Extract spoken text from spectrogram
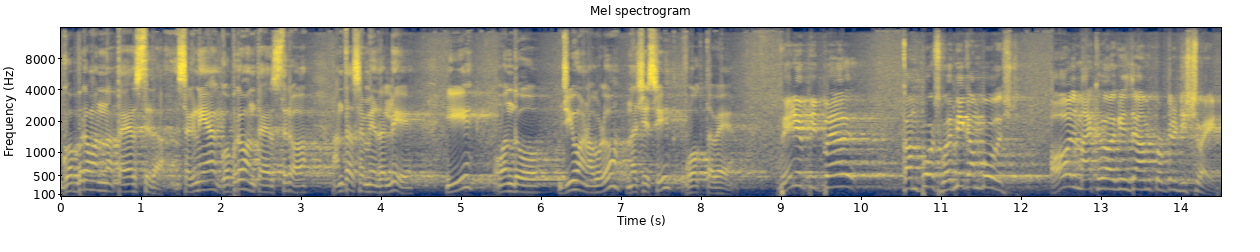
ಗೊಬ್ಬರವನ್ನು ತಯಾರಿಸ್ತೀರ? ಸಗಣಿಯ ಗೊಬ್ಬರವನ್ನು ತಯಾರಿಸ್ತಿರೋ ಅಂಥ ಸಮಯದಲ್ಲಿ ಈ ಒಂದು ಜೀವಾಣುಗಳು ನಶಿಸಿ ಹೋಗ್ತವೆ. Very people compost vermicompost all all microorganisms total destroyed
